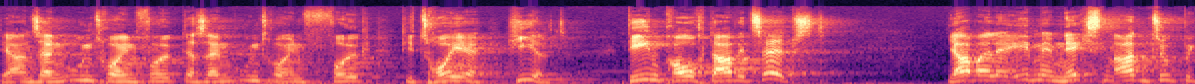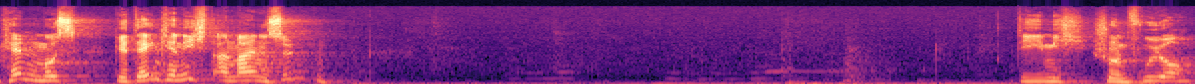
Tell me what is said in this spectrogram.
der an seinem untreuen Volk, der seinem untreuen Volk die Treue hielt, den braucht David selbst. Ja, weil er eben im nächsten Atemzug bekennen muss, gedenke nicht an meine Sünden. die mich schon früher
